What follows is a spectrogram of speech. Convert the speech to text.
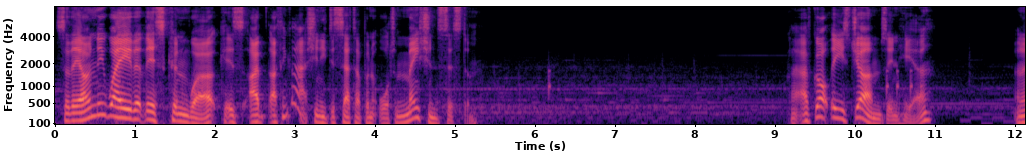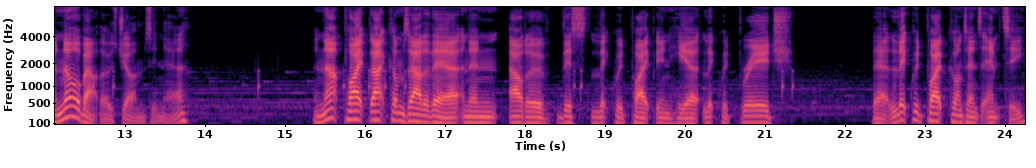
So the only way that this can work is... I, I think I actually need to set up an automation system. I've got these germs in here. And I know about those germs in there. And that pipe, that comes out of there. And then out of this liquid pipe in here. Liquid bridge. There. Liquid pipe contents empty.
